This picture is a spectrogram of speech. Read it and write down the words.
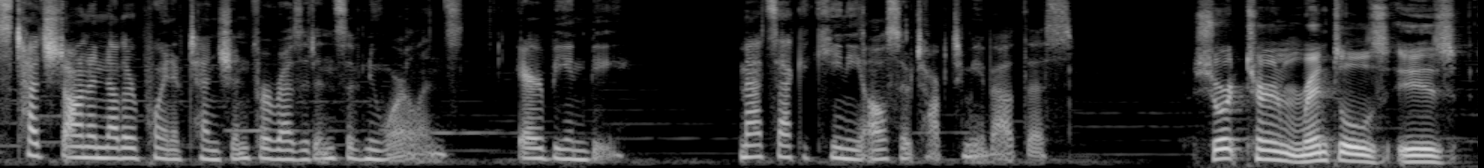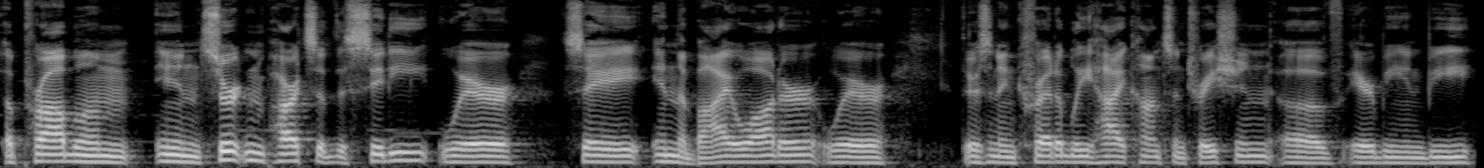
Chris touched on another point of tension for residents of New Orleans Airbnb. Matt Sakakeeny also talked to me about this. Short term rentals is a problem in certain parts of the city where, say, in the Bywater, where there's an incredibly high concentration of Airbnb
